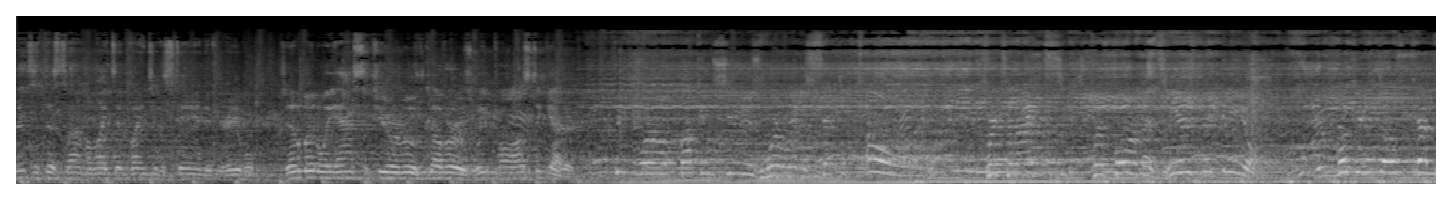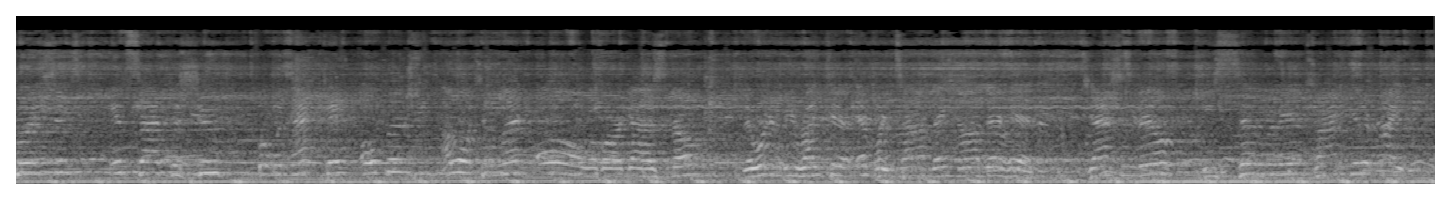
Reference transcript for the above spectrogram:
Friends, at this time, I'd like to invite you to stand if you're able. Gentlemen, we ask that you remove cover as we pause together. Camping World Bucket Shoot where we're going to set the tone for tonight's performance. Here's the deal. You're looking at those preparations inside the chute, but when that gate opens, I want you to let all of our guys know that we're going to be right there every time they nod their head. Jacksonville, he's settling in, trying to get it right.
